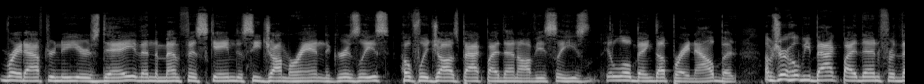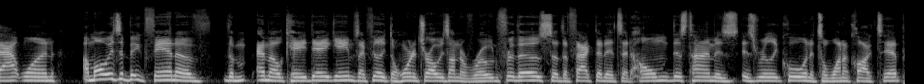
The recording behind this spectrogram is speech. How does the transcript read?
right after New Year's Day, then the Memphis game to see Ja Morant and the Grizzlies. Hopefully, Ja's back by then. Obviously, he's a little banged up right now, but I'm sure he'll be back by then for that one. I'm always a big fan of the MLK Day games. I feel like the Hornets are always on the road for those, so the fact that it's at home this time is is really cool, and it's a one o'clock tip.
